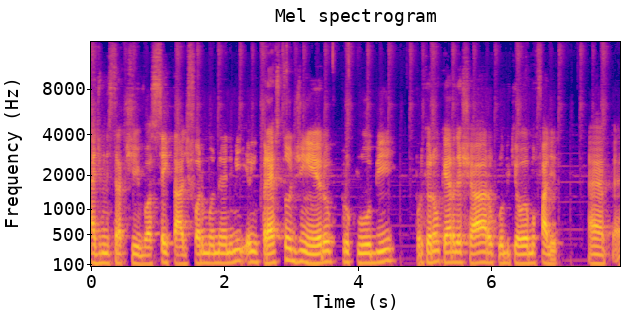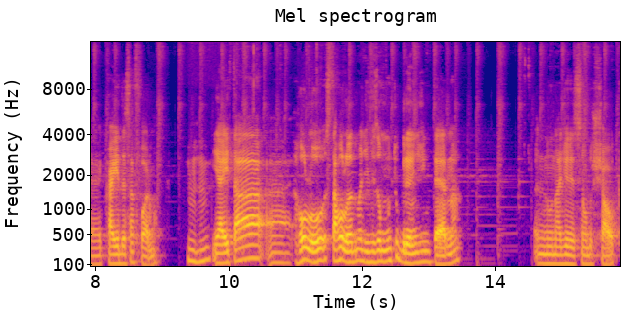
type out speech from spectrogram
administrativo aceitar de forma unânime, eu empresto dinheiro para o clube porque eu não quero deixar o clube que eu amo falir, cair dessa forma. Uhum. E aí tá, uh, rolou, está rolando uma divisão muito grande interna no, na direção do Schalke.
